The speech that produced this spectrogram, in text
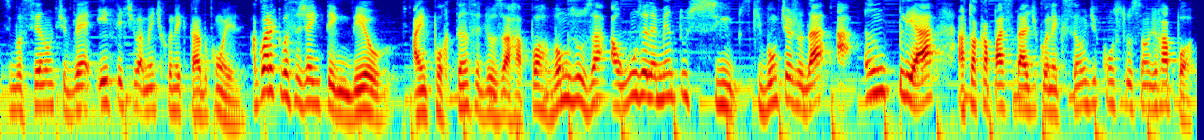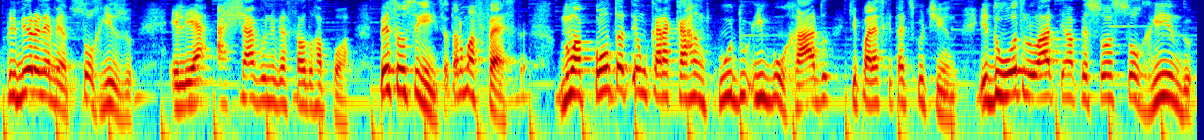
se você não tiver efetivamente conectado com ele. Agora que você já entendeu a importância de usar rapport, vamos usar alguns elementos simples que vão te ajudar a ampliar a tua capacidade de conexão e de construção de rapport. Primeiro elemento, sorriso. Ele é a chave universal do rapport. Pensa no seguinte, você está numa festa, numa ponta tem um cara carrancudo, emburrado, que parece que está discutindo, e do outro lado tem uma pessoa sorrindo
